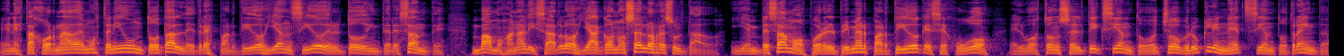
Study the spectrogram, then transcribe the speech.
En esta jornada hemos tenido un total de tres partidos y han sido del todo interesantes. Vamos a analizarlos y a conocer los resultados. Y empezamos por el primer partido que se jugó, el Boston Celtics 108, Brooklyn Nets 130.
